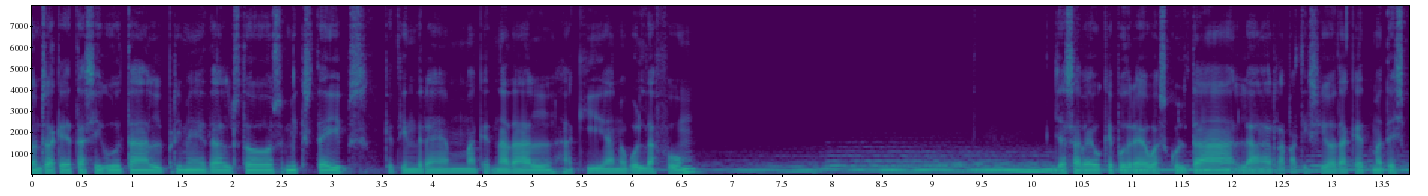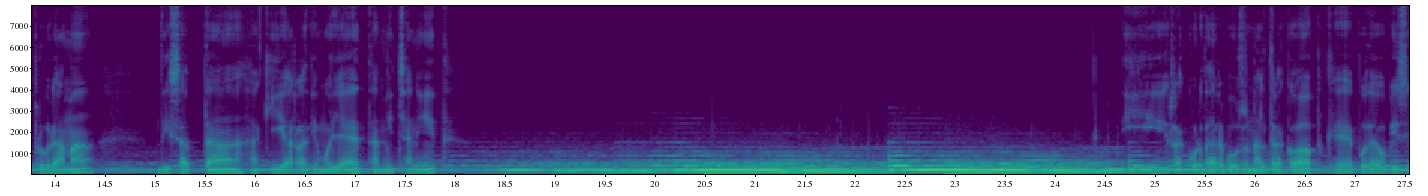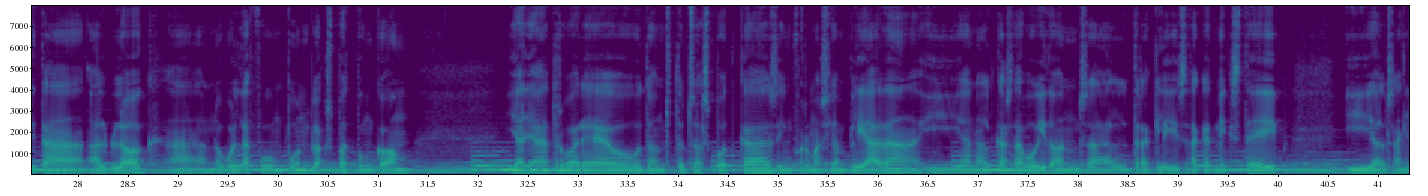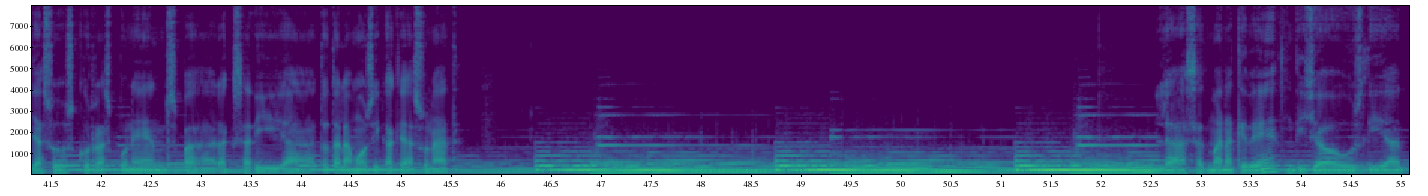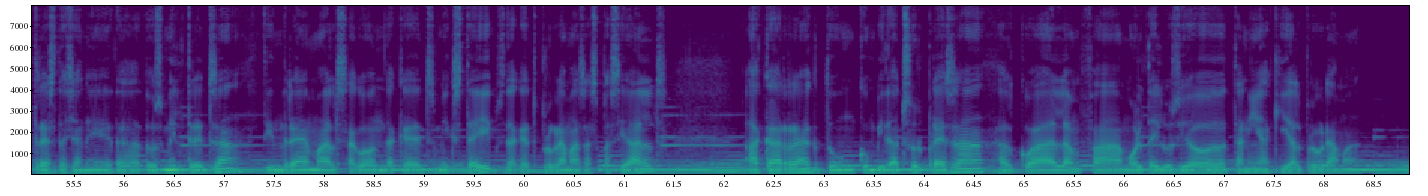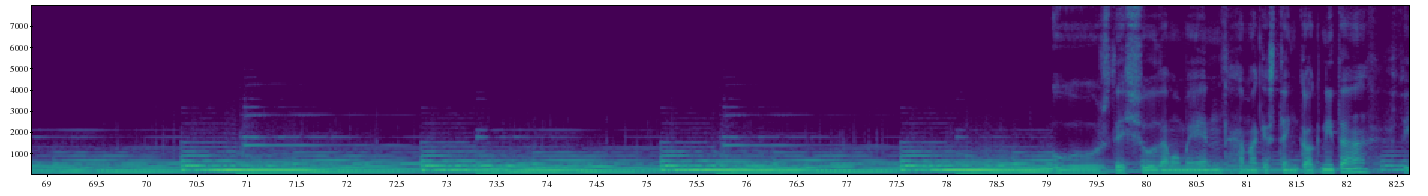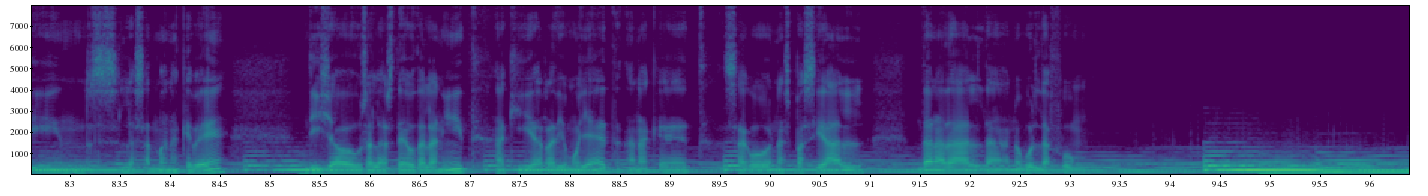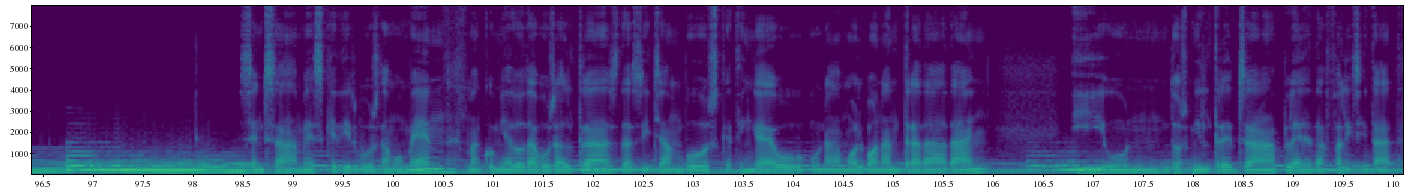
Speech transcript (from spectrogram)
Doncs aquest ha sigut el primer dels dos mixtapes que tindrem aquest Nadal aquí a Núvol de Fum. Ja sabeu que podreu escoltar la repetició d'aquest mateix programa dissabte aquí a Ràdio Mollet a mitjanit recordar-vos un altre cop que podeu visitar el blog a núvoldefum.blogspot.com i allà trobareu doncs, tots els podcasts, informació ampliada i en el cas d'avui doncs, el tracklist d'aquest mixtape i els enllaços corresponents per accedir a tota la música que ha sonat. La setmana que ve, dijous dia 3 de gener de 2013, tindrem el segon d'aquests mixtapes, d'aquests programes especials, a càrrec d'un convidat sorpresa, el qual em fa molta il·lusió tenir aquí al programa. deixo de moment amb aquesta incògnita fins la setmana que ve, dijous a les 10 de la nit, aquí a Ràdio Mollet, en aquest segon especial de Nadal de Núvol de Fum. Sense més que dir-vos de moment, m'acomiado de vosaltres desitjant-vos que tingueu una molt bona entrada d'any i un 2013 ple de felicitat.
